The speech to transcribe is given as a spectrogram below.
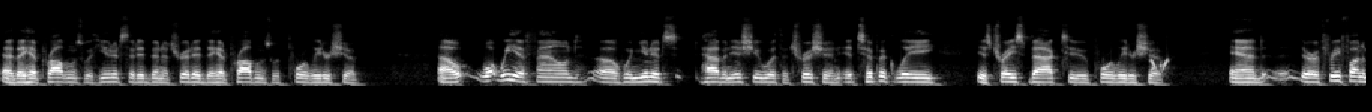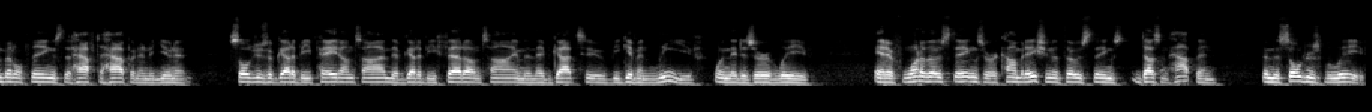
Uh, they had problems with units that had been attrited. They had problems with poor leadership. Uh, what we have found uh, when units have an issue with attrition, it typically is traced back to poor leadership. And there are three fundamental things that have to happen in a unit. Soldiers have got to be paid on time, they've got to be fed on time, and they've got to be given leave when they deserve leave. And if one of those things or a combination of those things doesn't happen, then the soldiers will leave.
